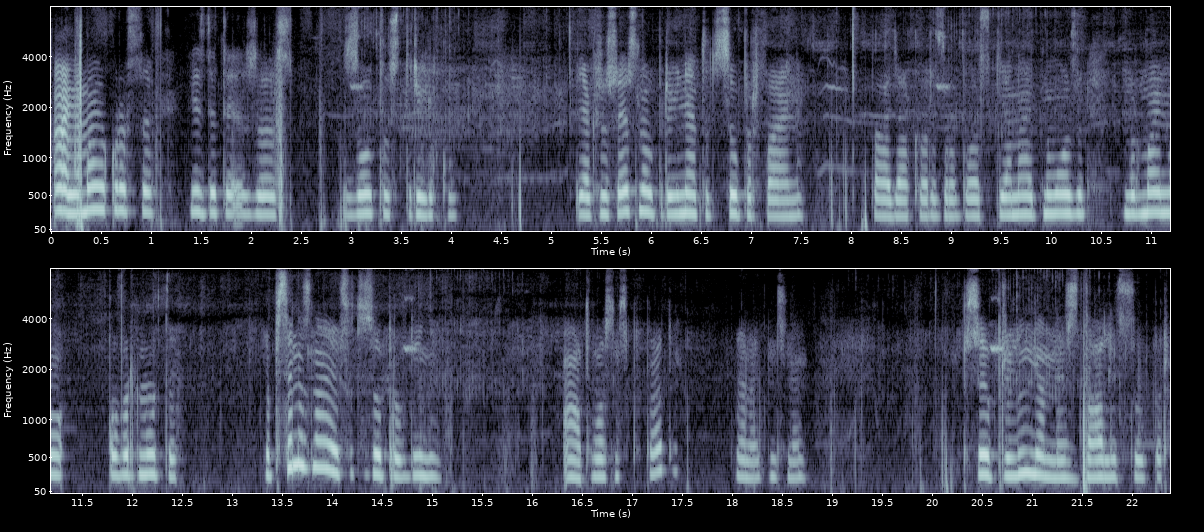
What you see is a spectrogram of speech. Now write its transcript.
А, я маю просто їздити за золоту стрілку. Якщо чесно, управління тут супер файне. Та, дякую, розробовські. Я навіть не можу нормально повернути. Я все не знаю, що це за управління. А, то можна скакати? Навіть не знаю. Все управління не здалі супер.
